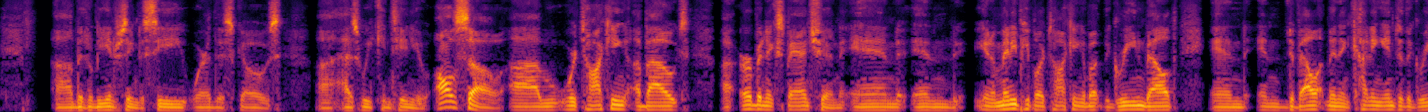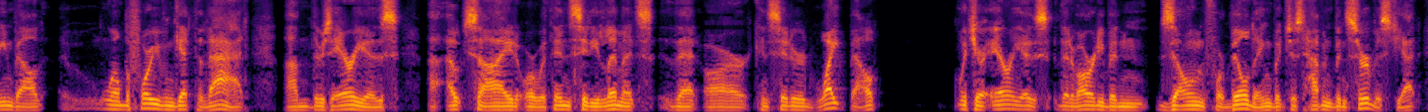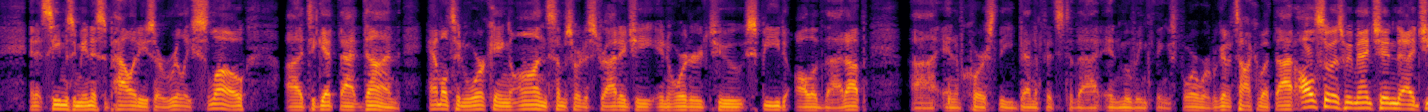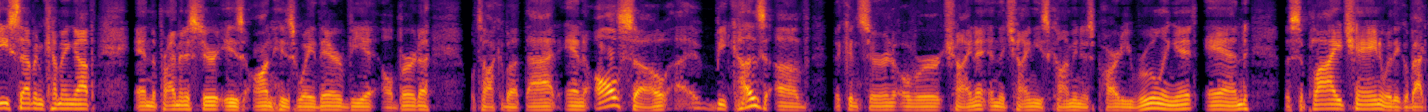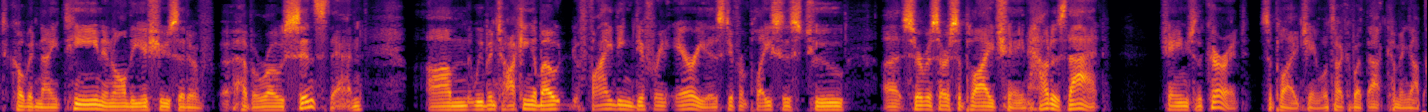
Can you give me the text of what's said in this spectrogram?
Uh, but it'll be interesting to see where this goes uh, as we continue. Also, uh, we're talking about uh, urban expansion, and and you know many people are talking about the green belt and and development and cutting into the green belt. Well, before we even get to that, um, there's areas uh, outside or within city limits that are considered white belt which are areas that have already been zoned for building, but just haven't been serviced yet. And it seems the municipalities are really slow uh, to get that done. Hamilton working on some sort of strategy in order to speed all of that up. Uh, and of course, the benefits to that and moving things forward. We're going to talk about that. Also, as we mentioned, uh, G7 coming up, and the Prime Minister is on his way there via Alberta. We'll talk about that. And also, uh, because of the concern over China and the Chinese Communist Party ruling it and the supply chain, where they go back to COVID-19 and all the issues that have, have arose since then, um, we've been talking about finding different areas, different places to uh, service our supply chain. How does that change the current supply chain? We'll talk about that coming up.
